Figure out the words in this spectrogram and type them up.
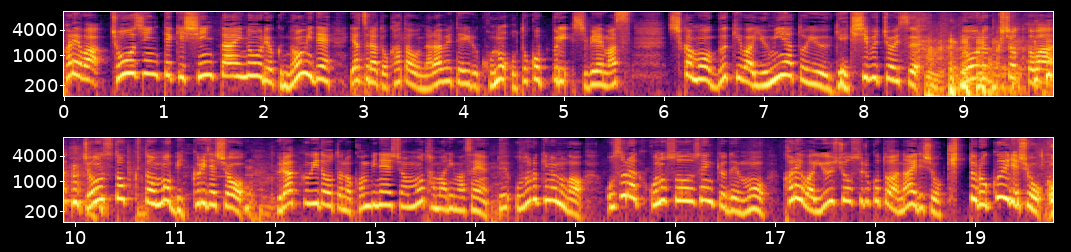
彼は超人的身体能力のみで奴らと肩を並べているこの男っぷり痺れます。しかも武器は弓矢という激渋チョイス。ノールックショットはジョン・ストックトンもびっくりでしょう。ブラックウィドウとのコンビネーションもたまりません。で、驚きなのが、おそらくこの総選挙でも彼は優勝することはないでしょう。きっと6位でしょう。でも、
